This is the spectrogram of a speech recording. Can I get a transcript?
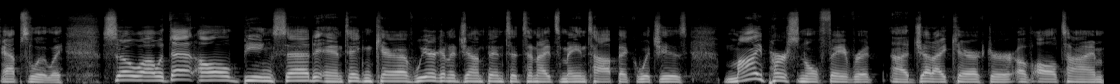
Absolutely. So, uh, with that all being said and taken care of, we are going to jump into tonight's main topic, which is my personal favorite uh, Jedi character of all time.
